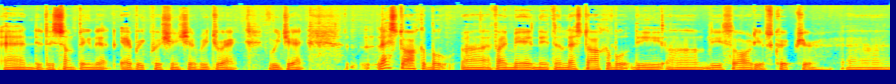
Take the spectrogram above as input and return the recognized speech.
and it is something that every Christian should reject. Reject. Let's talk about, uh, if I may, Nathan. Let's talk about the um, the authority of Scripture. Uh,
